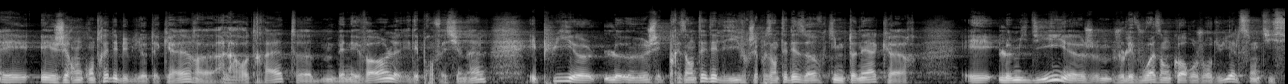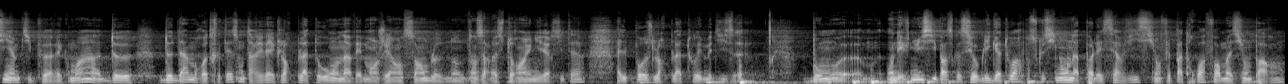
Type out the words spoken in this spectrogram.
Et, et j'ai rencontré des bibliothécaires euh, à la retraite, euh, bénévoles et des professionnels. Et puis euh, j'ai présenté des livres, j'ai présenté des œuvres qui me tenaient à cœur. Et le midi, je, je les vois encore aujourd'hui, elles sont ici un petit peu avec moi, deux, deux, dames retraitées sont arrivées avec leur plateau, on avait mangé ensemble dans, dans un restaurant universitaire, elles posent leur plateau et me disent, bon, euh, on est venu ici parce que c'est obligatoire, parce que sinon on n'a pas les services, si on ne fait pas trois formations par an,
